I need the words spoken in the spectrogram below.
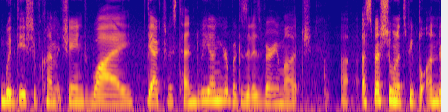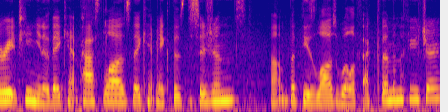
with the issue of climate change why the activists tend to be younger because it is very much – uh, especially when it's people under 18. You know, they can't pass laws, they can't make those decisions, um, but these laws will affect them in the future.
